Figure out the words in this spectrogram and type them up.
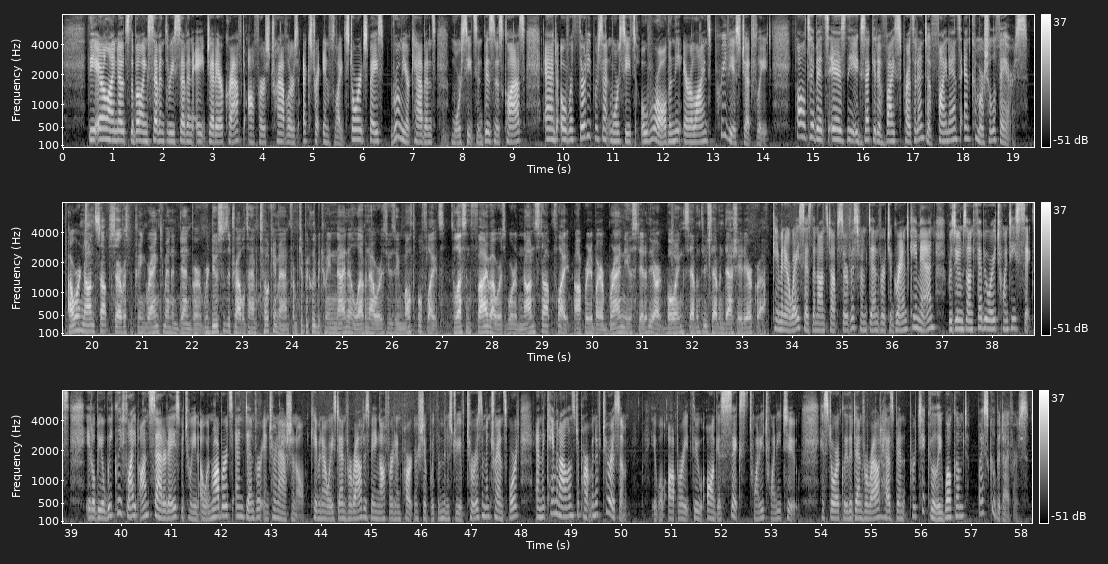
The airline notes the Boeing 737 8 jet aircraft offers travelers extra in flight storage space, roomier cabins, more seats in business class, and over 30% more seats overall than the airline's previous jet fleet. Paul Tibbets is the Executive Vice President of Finance and Commercial Affairs. Our non-stop service between Grand Cayman and Denver reduces the travel time to Cayman from typically between 9 and 11 hours using multiple flights to less than 5 hours aboard a non-stop flight operated by our brand new state-of-the-art Boeing 737-8 aircraft. Cayman Airways says the non-stop service from Denver to Grand Cayman resumes on February 26th. It'll be a weekly flight on Saturdays between Owen Roberts and Denver International. Cayman Airways Denver route is being offered in partnership with the Ministry of Tourism and Transport and the Cayman Islands Department Department of Tourism. It will operate through August 6, 2022. Historically, the Denver route has been particularly welcomed by scuba divers.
